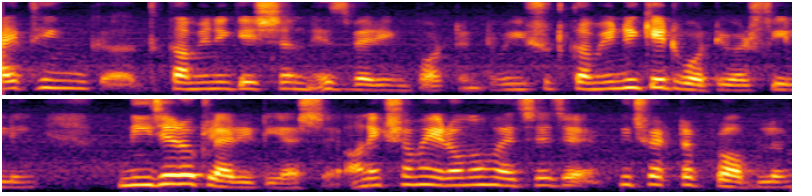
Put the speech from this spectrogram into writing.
I think communication is very important you should communicate what you are feeling নিজেরও ক্ল্যারিটি আসে। অনেক সময় এরমও হয়েছে যে, কিছু একটা প্রবলেম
